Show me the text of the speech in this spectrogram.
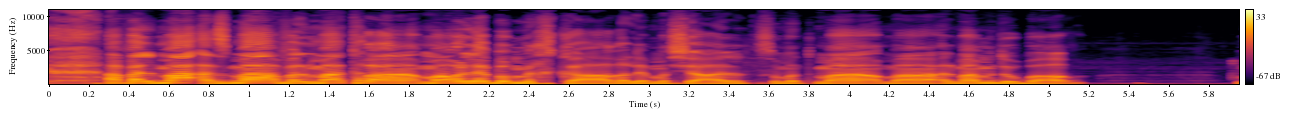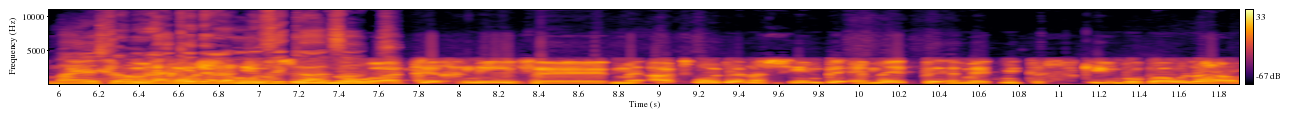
אבל מה, אז מה, אבל מה, אתה, מה עולה במחקר, למשל? זאת אומרת, מה, מה, על מה מדובר? מה יש לנו להגיד על המוזיקה הזאת? המחקר שאני עושה הוא נורא טכני, ומעט מאוד אנשים באמת באמת מתעסקים בו בעולם.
